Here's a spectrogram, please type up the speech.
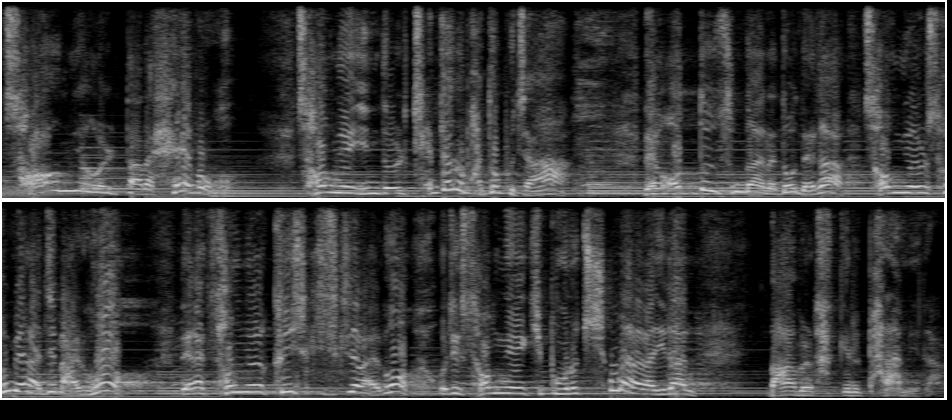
성령을 따라 해보고 성령의 인도를 제대로 받아보자. 내가 어떤 순간에도 내가 성령을 소멸하지 말고 내가 성령을 근식시키지 말고 오직 성령의 기쁨으로 충만하라 이러한 마음을 갖기를 바랍니다.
